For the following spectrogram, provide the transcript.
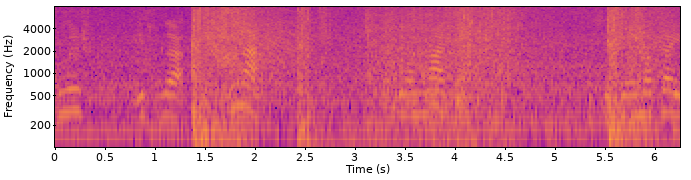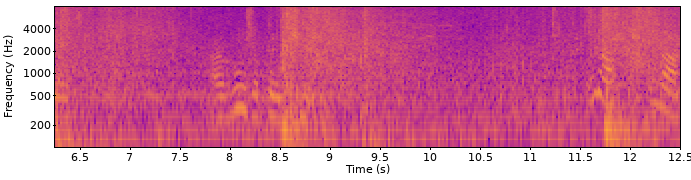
Слышь, иди сюда. На! Пошла нафиг. Если он мотает. Оружие получил. так.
